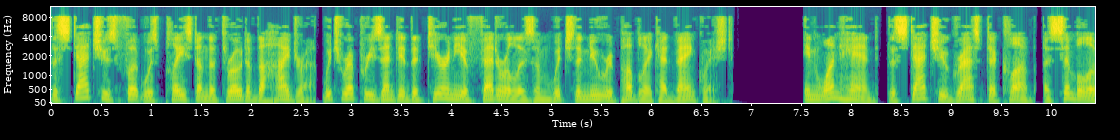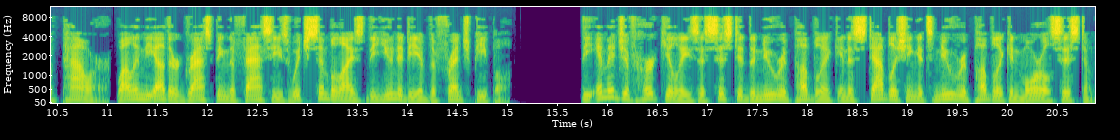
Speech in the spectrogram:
The statue's foot was placed on the throat of the Hydra, which represented the tyranny of federalism which the new republic had vanquished. In one hand, the statue grasped a club, a symbol of power, while in the other grasping the fasces which symbolized the unity of the French people. The image of Hercules assisted the new republic in establishing its new republican moral system.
